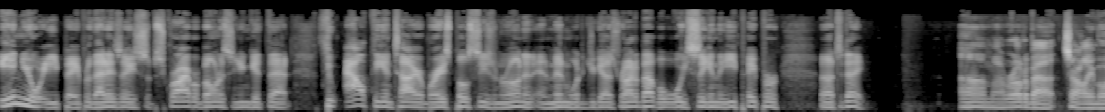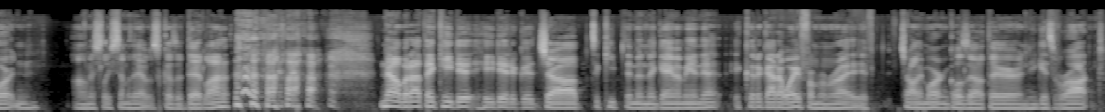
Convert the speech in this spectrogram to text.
in your e paper. That is a subscriber bonus, and you can get that throughout the entire Braves postseason run. And, and men, what did you guys write about? What will we see in the e paper uh, today? Um, I wrote about Charlie Morton. Honestly, some of that was because of deadline. no, but I think he did he did a good job to keep them in the game. I mean, that it could have got away from him, right? If Charlie Morton goes out there and he gets rocked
